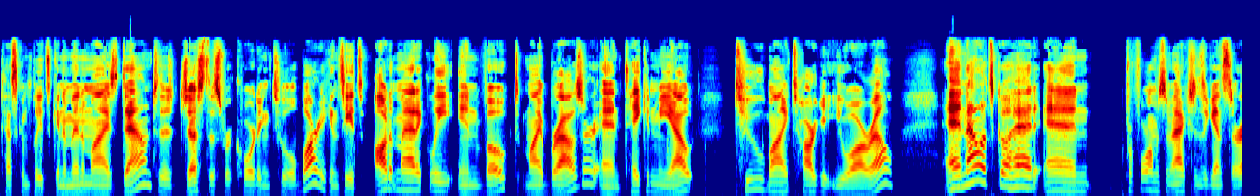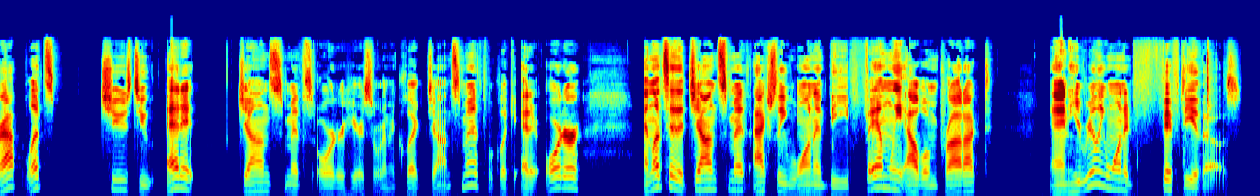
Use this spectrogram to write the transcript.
Test Complete is going to minimize down to just this recording toolbar. You can see it's automatically invoked my browser and taken me out to my target URL. And now let's go ahead and perform some actions against our app. Let's choose to edit John Smith's order here. So we're going to click John Smith, we'll click Edit Order, and let's say that John Smith actually wanted the family album product, and he really wanted 50 of those.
